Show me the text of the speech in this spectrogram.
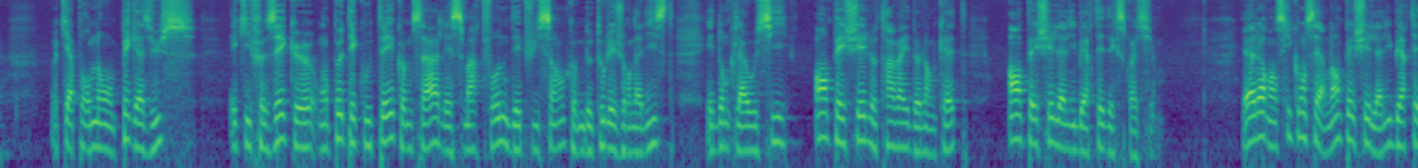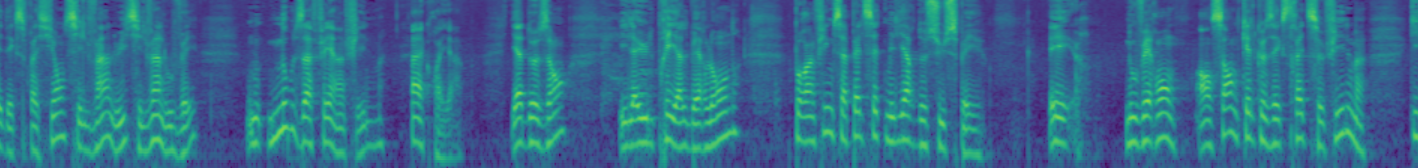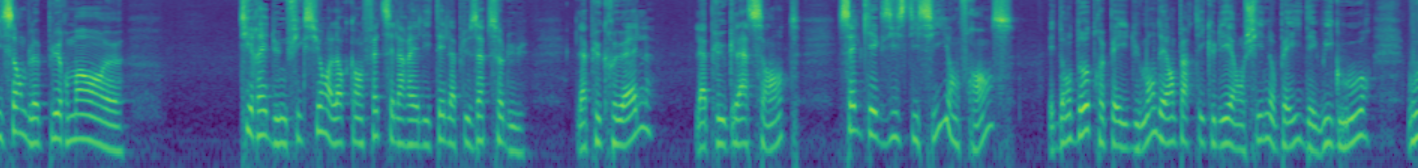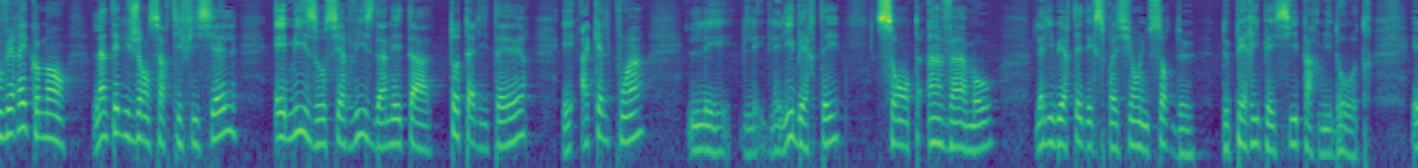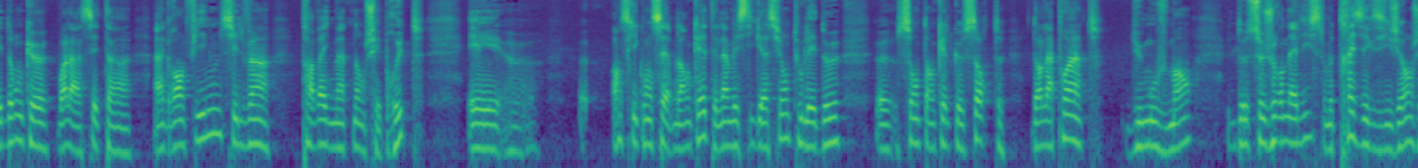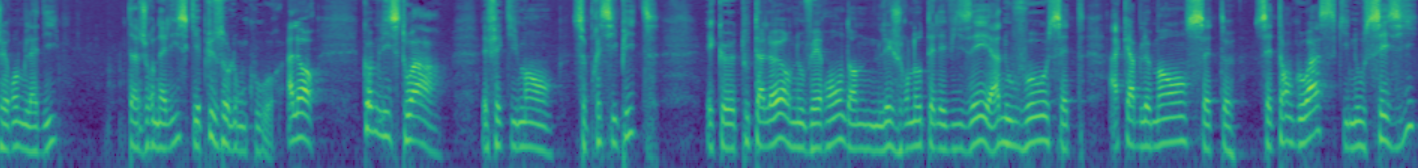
qui a pour nom Pegasus et qui faisait qu'on peut écouter comme ça les smartphones des puissants, comme de tous les journalistes, et donc là aussi empêcher le travail de l'enquête, empêcher la liberté d'expression. Et alors, en ce qui concerne empêcher la liberté d'expression, Sylvain, lui, Sylvain Louvet, nous a fait un film incroyable. Il y a deux ans, il a eu le prix Albert Londres pour un film qui s'appelle 7 milliards de suspects. Et nous verrons ensemble quelques extraits de ce film qui semble purement euh, tiré d'une fiction alors qu'en fait c'est la réalité la plus absolue, la plus cruelle, la plus glaçante, celle qui existe ici en France, et dans d'autres pays du monde, et en particulier en Chine, au pays des Ouïghours, vous verrez comment l'intelligence artificielle est mise au service d'un État totalitaire et à quel point les, les, libertés sont un vain mot, la liberté d'expression une sorte de, de péripétie parmi d'autres. Et donc, euh, voilà, c'est un, un, grand film. Sylvain travaille maintenant chez Brut. Et euh, en ce qui concerne l'enquête et l'investigation, tous les deux euh, sont en quelque sorte dans la pointe du mouvement de ce journalisme très exigeant, Jérôme l'a dit, un journaliste qui est plus au long cours. Alors, comme l'histoire, effectivement, se précipite, et que tout à l'heure, nous verrons dans les journaux télévisés à nouveau cet accablement, cette cette angoisse qui nous saisit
